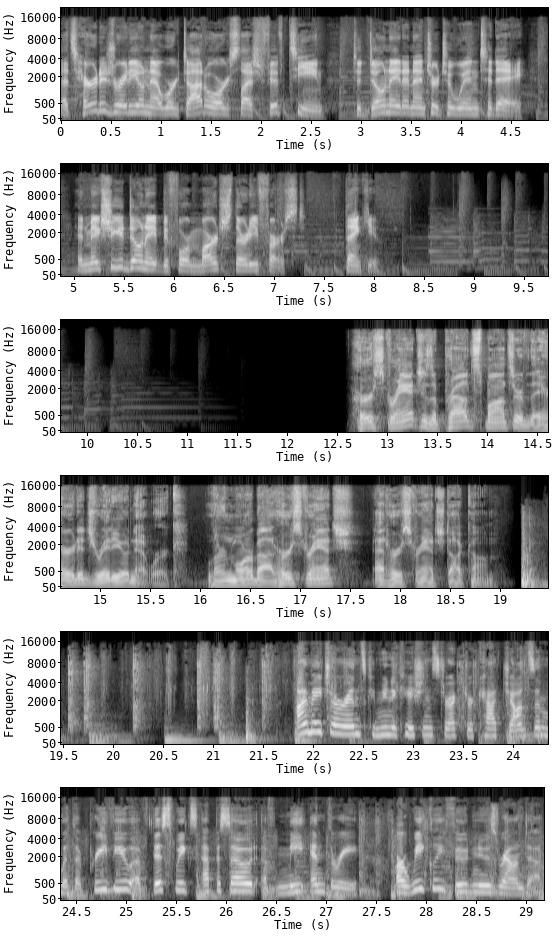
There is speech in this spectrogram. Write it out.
That's heritageradionetwork.org slash 15 to donate and enter to win today. And make sure you donate before March 31st. Thank you. Hearst Ranch is a proud sponsor of the Heritage Radio Network. Learn more about Hearst Ranch at HearstRanch.com. I'm HRN's Communications Director Kat Johnson with a preview of this week's episode of Meat and Three, our weekly food news roundup.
